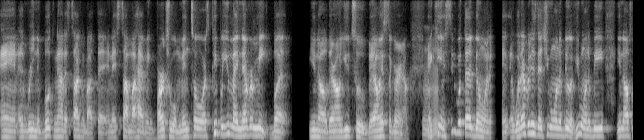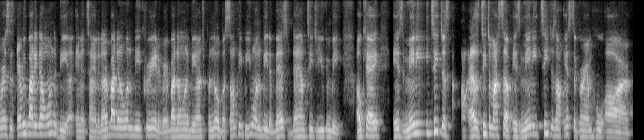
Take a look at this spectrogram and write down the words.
And, and reading a book now that's talking about that, and it's talking about having virtual mentors, people you may never meet, but you know they're on youtube they're on instagram mm-hmm. and can see what they're doing and, and, whatever it is that you want to do. If you want to be you know for instance everybody don't want to be an entertainer everybody don't want to be creative everybody don't want to be an entrepreneur but some people you want to be the best damn teacher you can be okay? It's many teachers uh, as a teacher myself it's many teachers on instagram who are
